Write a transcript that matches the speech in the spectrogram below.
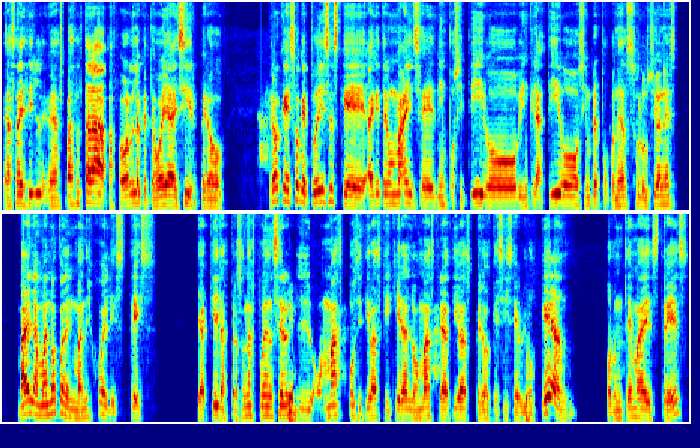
me vas a decir, vas a estar a, favor de lo que te voy a decir, pero creo que eso que tú dices que hay que tener un mindset bien positivo, bien creativo, siempre proponer soluciones, va de la mano con el manejo del estrés, ya que las personas pueden ser lo más positivas que quieran, lo más creativas, pero que si se bloquean por un tema de estrés,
